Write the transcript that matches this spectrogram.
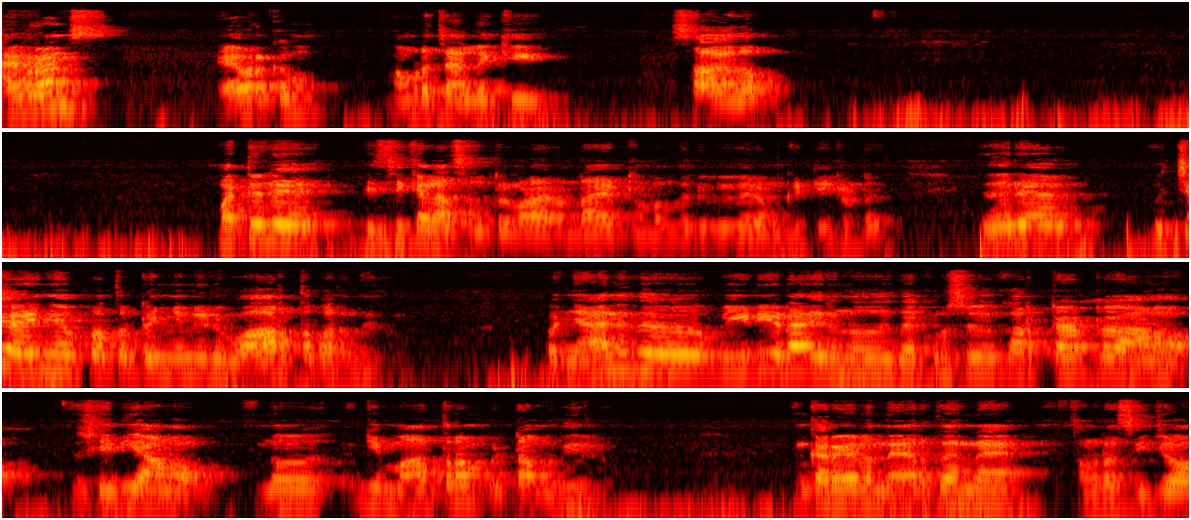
ഹായ് ഫ്രണ്ട്സ് ഏവർക്കും നമ്മുടെ ചാനലിലേക്ക് സ്വാഗതം. മറ്റൊരു ഫിസിക്കൽ അസൾട്ട് കൂടെ ഉണ്ടായിട്ടുണ്ടെന്നൊരു വിവരം കിട്ടിയിട്ടുണ്ട്. ഇതൊരു ഉച്ച കഴിഞ്ഞപ്പോൾ തൊട്ട് ഇങ്ങനെ ഒരു വാർത്ത പറഞ്ഞിരുന്നു. അപ്പോൾ ഞാനിത് വീഡിയോ ഇടാതിരുന്നത് ഇതേക്കുറിച്ച് കറക്റ്റായിട്ട് ആണോ ഇത് ശരിയാണോ എന്ന് എങ്കിൽ മാത്രം ഇട്ടാൽ മതിയല്ലോ. നിങ്ങൾക്കറിയാലോ നേരത്തെ തന്നെ നമ്മുടെ സിജോ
